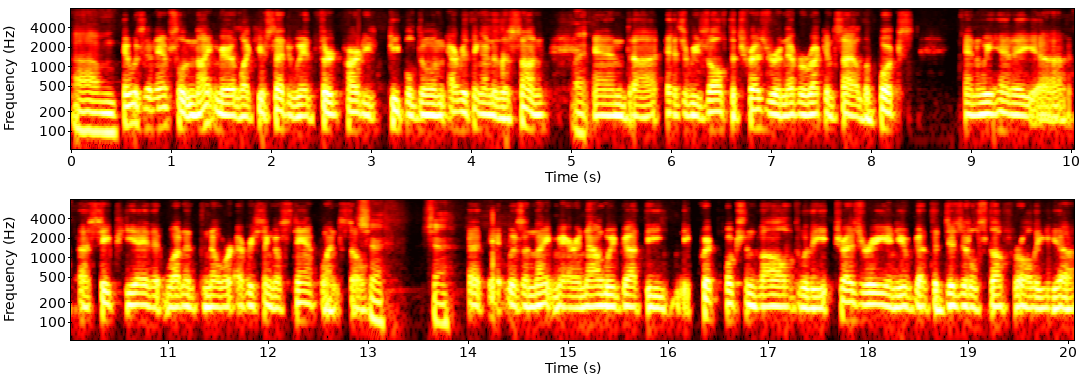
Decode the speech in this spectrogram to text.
Um, it was an absolute nightmare. Like you said, we had third party people doing everything under the sun. Right. And uh, as a result, the treasurer never reconciled the books and we had a, uh, a CPA that wanted to know where every single stamp went. So sure, sure, it was a nightmare. And now we've got the, the QuickBooks involved with the Treasury, and you've got the digital stuff for all the uh,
